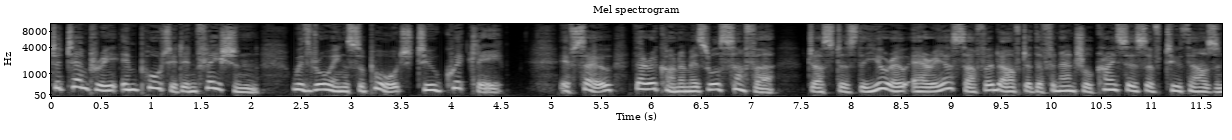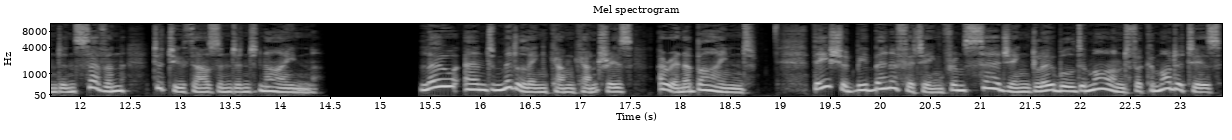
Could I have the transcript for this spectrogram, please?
to temporary imported inflation, withdrawing support too quickly. If so, their economies will suffer, just as the euro area suffered after the financial crisis of 2007 to 2009. Low and middle-income countries are in a bind. They should be benefiting from surging global demand for commodities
